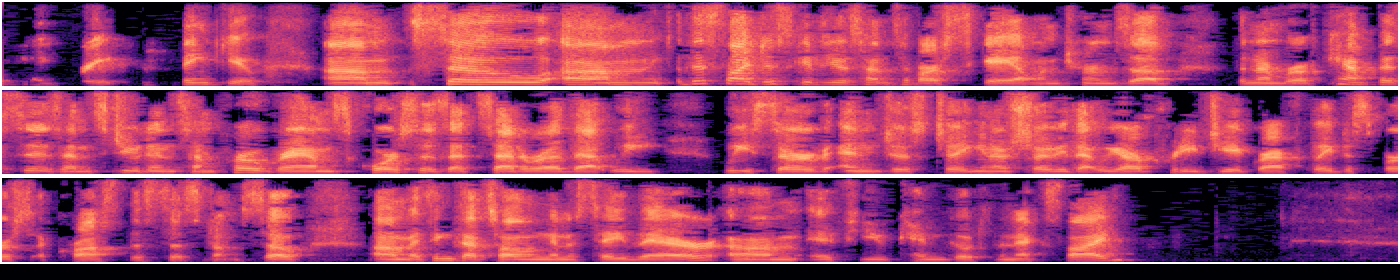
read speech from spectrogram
Okay, great. Thank you. Um, so um, this slide just gives you a sense of our scale in terms of the number of campuses and students and programs, courses, et cetera, that we, we serve and just to you know show you that we are pretty geographically dispersed across the system. So um, I think that's all I'm going to say there. Um, if you can go to the next slide.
